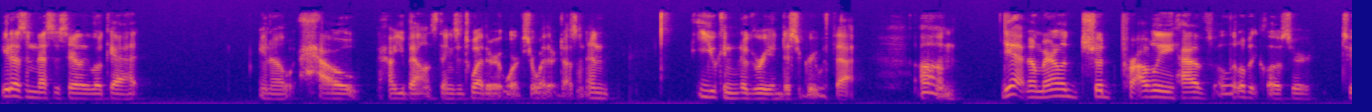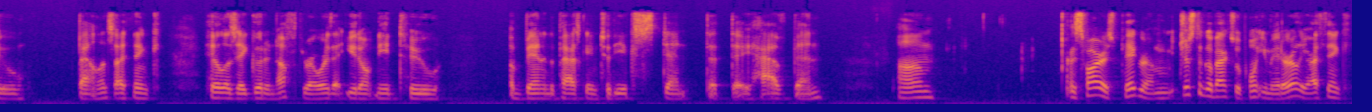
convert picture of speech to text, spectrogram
he doesn't necessarily look at you know how how you balance things. It's whether it works or whether it doesn't. And you can agree and disagree with that. Um yeah no maryland should probably have a little bit closer to balance. I think hill is a good enough thrower that you don't need to abandon the pass game to the extent that they have been. Um, as far as Pigrome, just to go back to a point you made earlier, I think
